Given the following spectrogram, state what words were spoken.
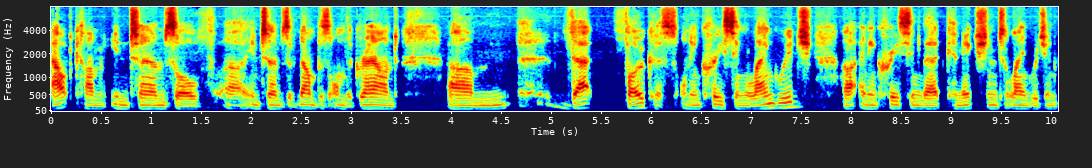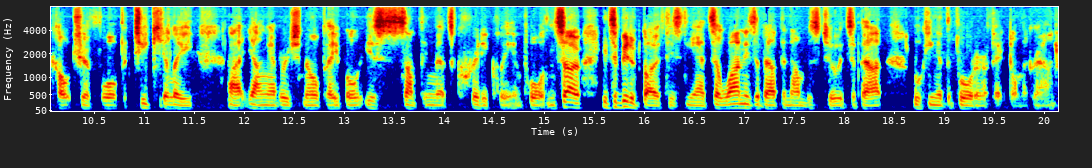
outcome in terms of uh, in terms of numbers on the ground, um, that focus on increasing language uh, and increasing that connection to language and culture for particularly uh, young Aboriginal people is something that's critically important. So it's a bit of both, is the answer. One is about the numbers, two, it's about looking at the broader effect on the ground.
